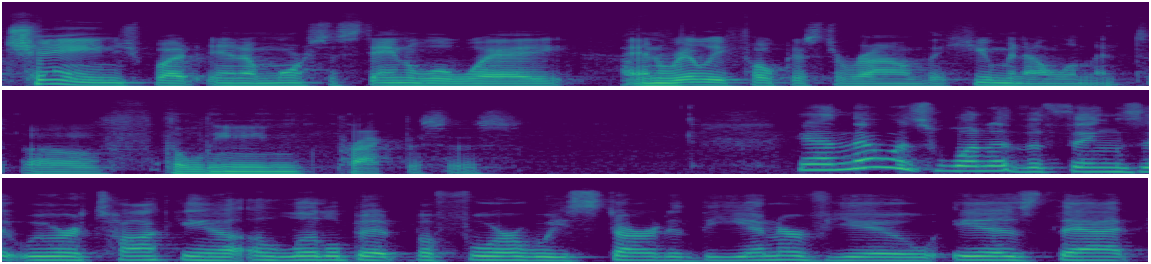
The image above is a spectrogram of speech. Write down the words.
change, but in a more sustainable way and really focused around the human element of the lean practices. Yeah, and that was one of the things that we were talking a little bit before we started the interview is that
